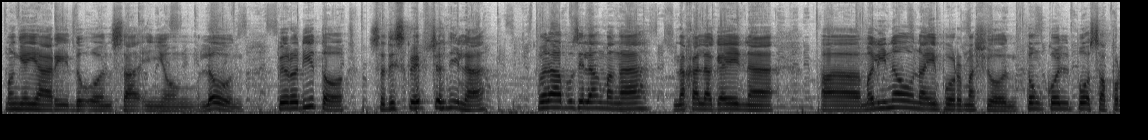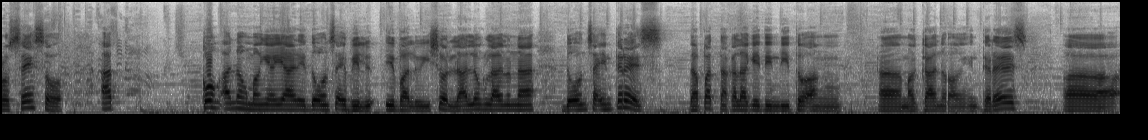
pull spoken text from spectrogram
mangyayari doon sa inyong loan. Pero dito, sa description nila, wala po silang mga nakalagay na ah, malinaw na impormasyon tungkol po sa proseso at kung anong mangyayari doon sa evalu- evaluation, lalong-lalo na doon sa interest. Dapat nakalagay din dito ang ah, magkano ang interest, ah,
